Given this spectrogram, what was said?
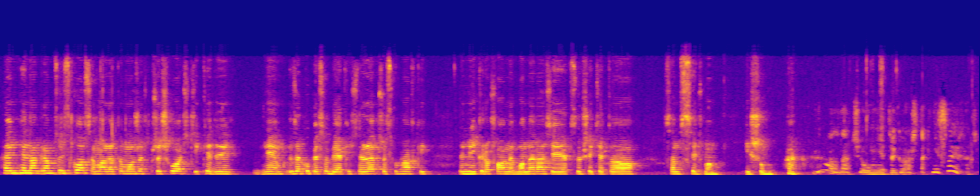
Chętnie nagram coś z głosem, ale to może w przyszłości, kiedy, nie wiem, zakupię sobie jakieś lepsze słuchawki z mikrofonem, bo na razie jak słyszycie to sam syf mam i szum. No, znaczy u mnie tego aż tak nie słychać.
